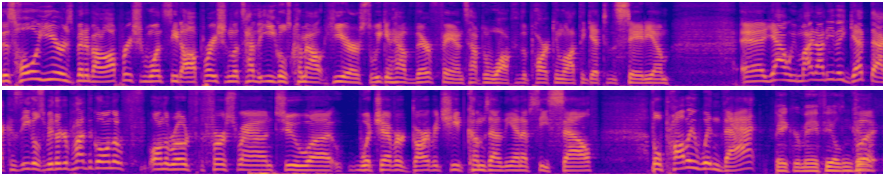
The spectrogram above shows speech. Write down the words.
this whole year has been about Operation One Seed, Operation Let's have the Eagles come out here so we can have their fans have to walk through the parking lot to get to the stadium. And yeah, we might not even get that because the Eagles they're going to have to go on the on the road for the first round to uh, whichever garbage heap comes out of the NFC South. They'll probably win that. Baker Mayfield and co. But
